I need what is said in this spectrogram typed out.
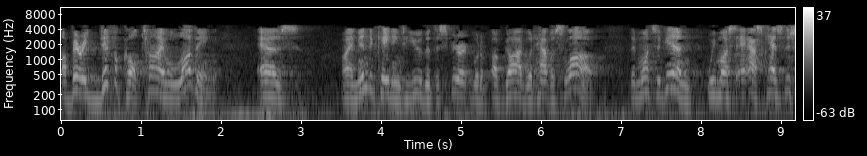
a very difficult time loving, as I am indicating to you that the Spirit of God would have us love, then once again we must ask Has this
